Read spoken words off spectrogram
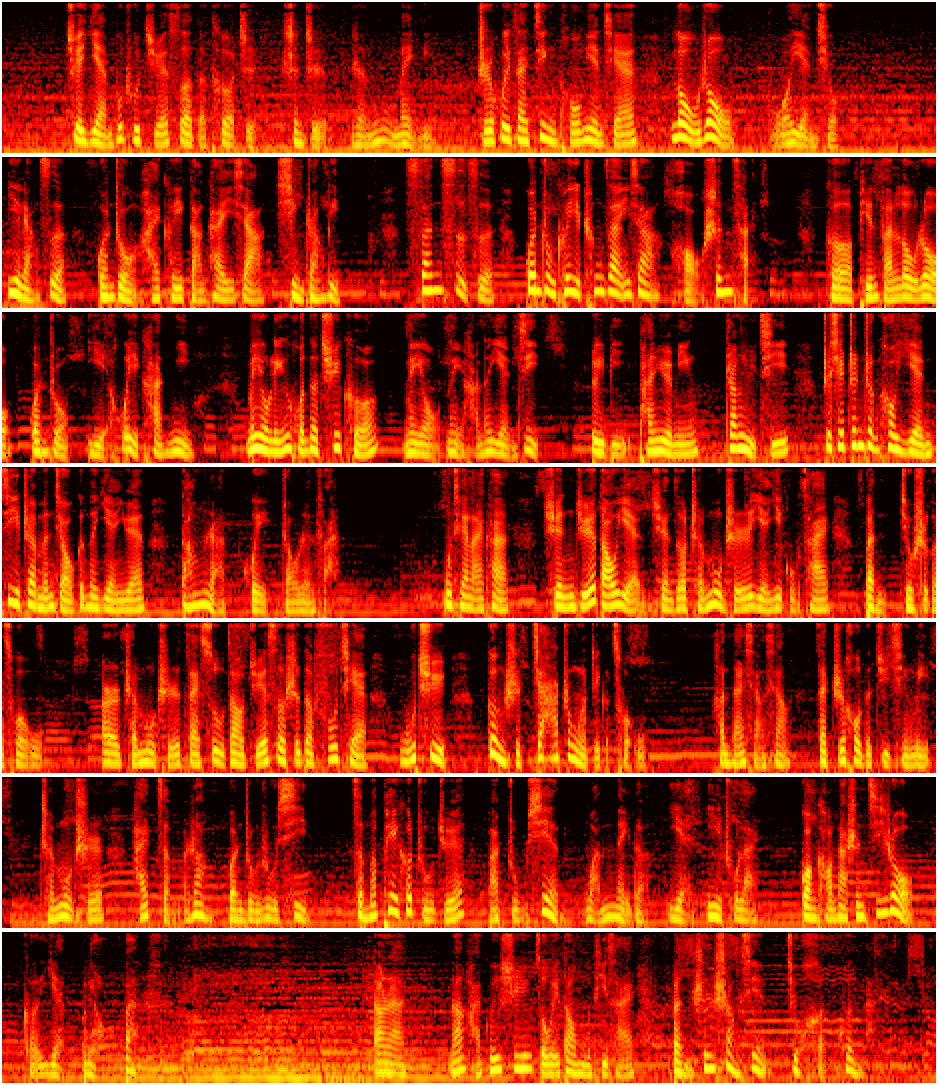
却演不出角色的特质，甚至人物魅力，只会在镜头面前露肉博眼球。一两次，观众还可以感慨一下性张力；三四次，观众可以称赞一下好身材。可频繁露肉，观众也会看腻。没有灵魂的躯壳，没有内涵的演技，对比潘粤明、张雨绮。这些真正靠演技站稳脚跟的演员，当然会招人烦。目前来看，选角导演选择陈牧驰演绎古猜，本就是个错误。而陈牧驰在塑造角色时的肤浅无趣，更是加重了这个错误。很难想象，在之后的剧情里，陈牧驰还怎么让观众入戏，怎么配合主角把主线完美的演绎出来。光靠那身肌肉。可演不了半分。当然，《南海归墟》作为盗墓题材，本身上线就很困难。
